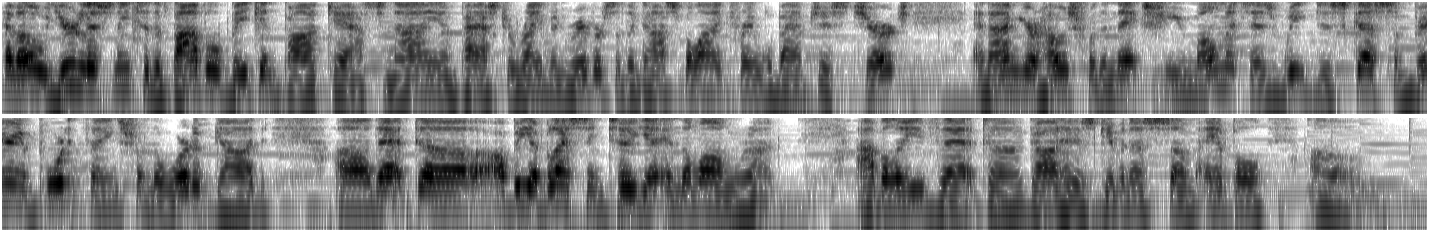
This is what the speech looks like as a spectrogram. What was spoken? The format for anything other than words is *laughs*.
Hello, you're listening to the Bible Beacon Podcast, and I am Pastor Raymond Rivers of the Gospel Light Free Will Baptist Church, and I'm your host for the next few moments as we discuss some very important things from the Word of God uh, that uh, will be a blessing to you in the long run. I believe that uh, God has given us some ample uh,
